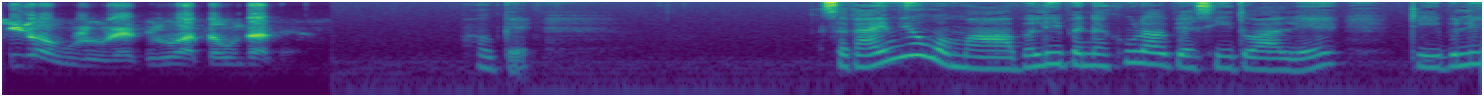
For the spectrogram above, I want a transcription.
ရှိတော့ဘူးလို့လည်းသူတို့ကသုံးသက်တယ်ဟုတ်ကဲ့စကိုင်းမြို့ပေါ်မှာဗလီဘယ်နှခုလောက်ပျက်စီးသွားလဲ ဒီဗလီ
